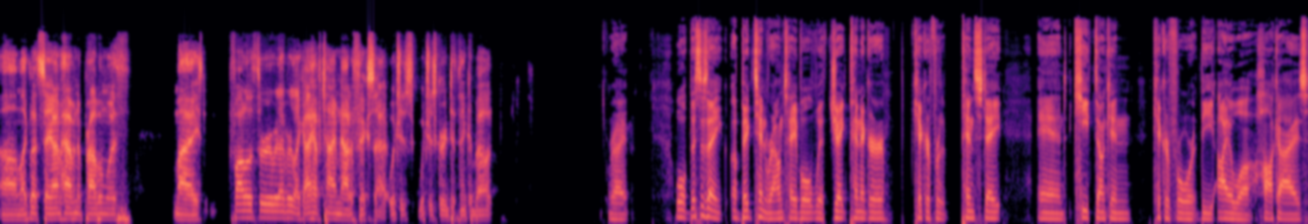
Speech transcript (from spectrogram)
Um, like let's say I'm having a problem with my follow through or whatever. Like I have time now to fix that, which is which is great to think about. Right. Well, this is a, a Big Ten roundtable with Jake Pinegar, kicker for Penn State, and Keith Duncan, kicker for the Iowa Hawkeyes.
